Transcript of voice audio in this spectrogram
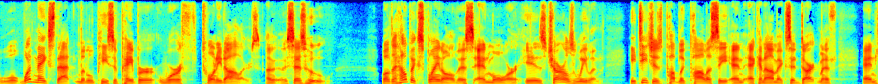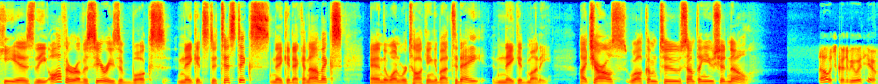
Well, what makes that little piece of paper worth $20? Uh, it says who? Well, to help explain all this and more is Charles Wheelan. He teaches public policy and economics at Dartmouth, and he is the author of a series of books Naked Statistics, Naked Economics, and the one we're talking about today, Naked Money. Hi, Charles. Welcome to Something You Should Know. Oh, it's good to be with you.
